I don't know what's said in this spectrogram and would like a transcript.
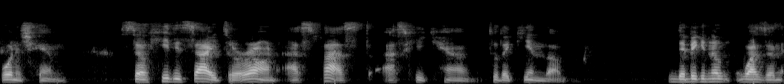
punish him, so he decides to run as fast as he can to the kingdom. The big nun wasn't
